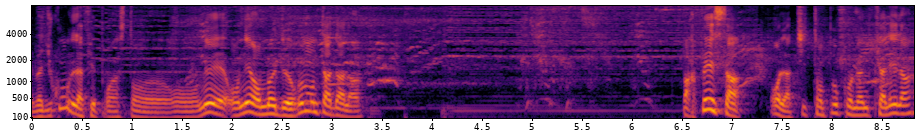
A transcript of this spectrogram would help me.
eh bah, du coup, on l'a fait pour l'instant. On est, on est en mode remontada, là. Parfait, ça. Oh, la petite tempo qu'on vient de caler, là.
